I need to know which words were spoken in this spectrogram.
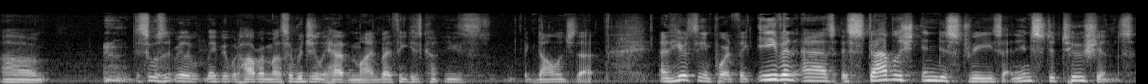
Um, this wasn't really maybe what Habermas originally had in mind, but I think he's, he's acknowledged that. And here's the important thing. Even as established industries and institutions,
